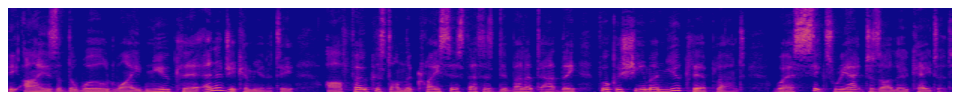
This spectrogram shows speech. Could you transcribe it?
The eyes of the worldwide nuclear energy community are focused on the crisis that has developed at the Fukushima nuclear plant, where six reactors are located.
